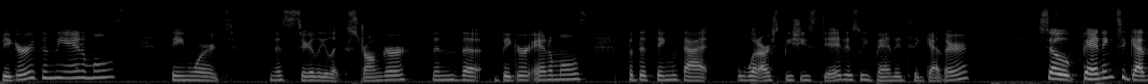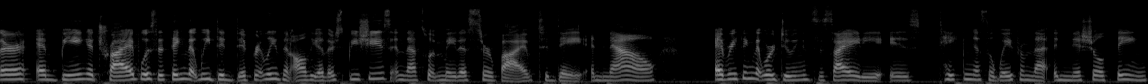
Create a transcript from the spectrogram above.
bigger than the animals. They weren't necessarily like stronger than the bigger animals. But the thing that what our species did is we banded together. So banding together and being a tribe was the thing that we did differently than all the other species, and that's what made us survive to date. And now everything that we're doing in society is taking us away from that initial thing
